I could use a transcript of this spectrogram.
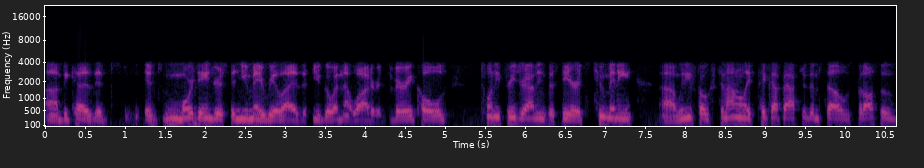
uh, because it's it's more dangerous than you may realize if you go in that water. It's very cold. 23 drownings this year. It's too many. Uh, we need folks to not only pick up after themselves, but also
